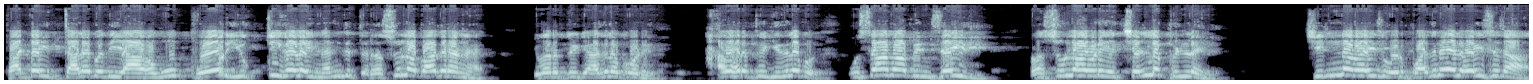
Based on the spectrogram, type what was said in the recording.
படை தளபதியாகவும் போர் யுக்திகளை நன்கு தெ- ரசூல்லா பாக்குறாங்க. இவரை தூக்கி அதுல போடு. அவரை தூக்கி இதுல போடு உசாமா பின் செய்தி ரசூல்லாவுடைய செல்ல பிள்ளை. சின்ன வயசு ஒரு பதினேழு வயசுதான்.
